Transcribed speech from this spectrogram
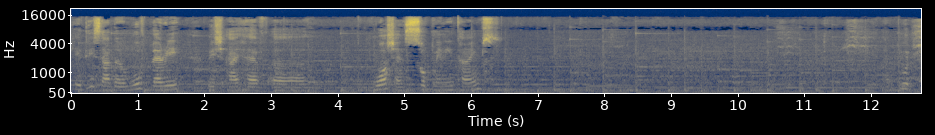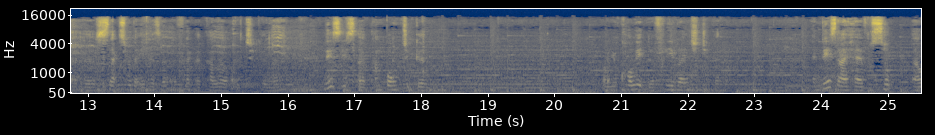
Okay, these are the wolfberry which I have uh, washed and soaked many times. Put at the sack so that it doesn't affect the color of the chicken. This is a kampong chicken. Or you call it the free range chicken. And this I have soaked, uh,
